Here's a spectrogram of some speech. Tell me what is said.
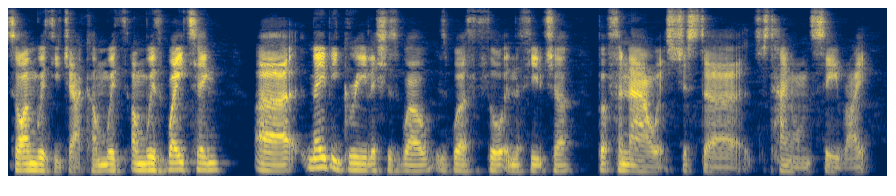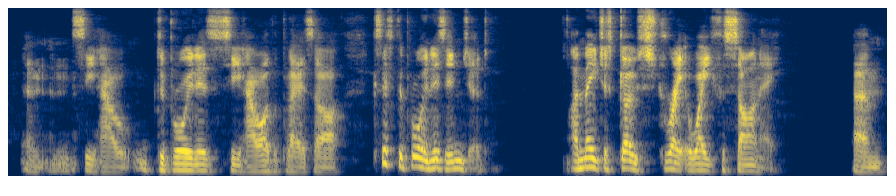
so I'm with you, Jack. I'm with I'm with waiting. Uh, maybe Grealish as well is worth a thought in the future, but for now it's just uh, just hang on and see, right? and, and see how De Bruyne is, see how other players are. Because if De Bruyne is injured, I may just go straight away for Sane. Um,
